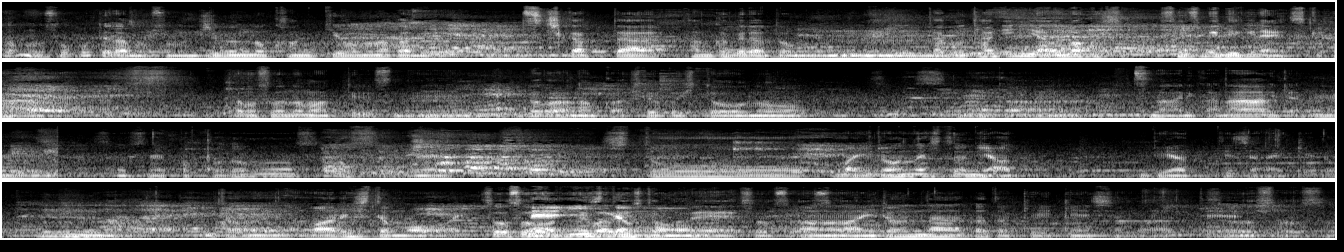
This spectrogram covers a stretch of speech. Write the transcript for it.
多分そこって多分その自分の環境の中で培った感覚だと思うんで多分他人にはうまく説明できないんですけど多分そういうのもあってですね。だからなんか人と人のなんかつながりかなみたいな、そうですね。やっぱ子供もそうですよね。人まあいろんな人に会出会ってじゃないけど、うん。いろんな悪い人もそうそうね、いい人もねそうそうそう。あーいろんなことを経験してもらってそうそうそう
